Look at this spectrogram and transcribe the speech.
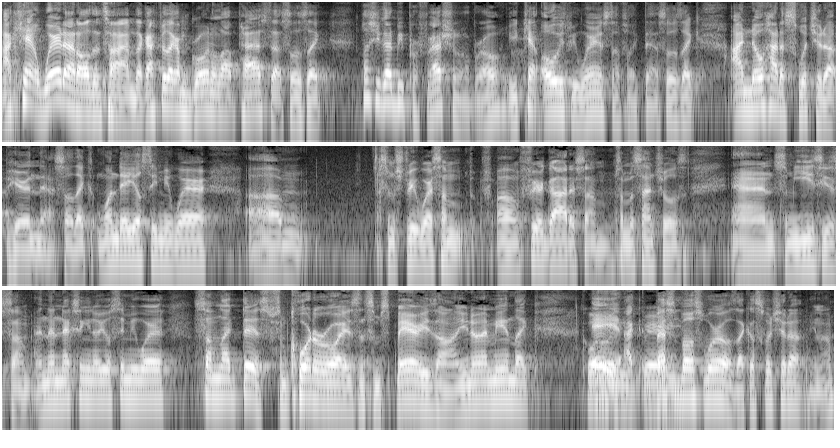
I can't wear that all the time. Like I feel like I'm growing a lot past that. So it's like, plus you got to be professional, bro. You can't always be wearing stuff like that. So it's like I know how to switch it up here and there. So like one day you'll see me wear. Um, some streetwear, some um, Fear God or some, some essentials, and some Yeezys or some. And then next thing you know, you'll see me wear some like this, some corduroys and some Sperry's on. You know what I mean? Like, Corduroys hey, I, best of both worlds. I can switch it up. You know,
